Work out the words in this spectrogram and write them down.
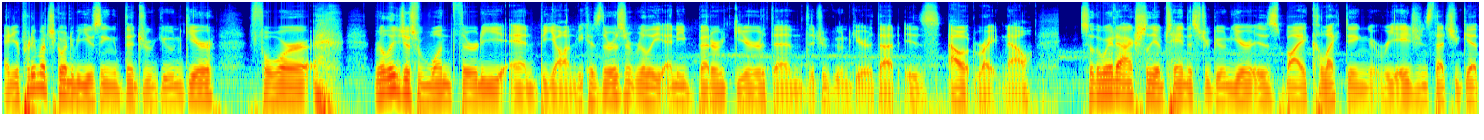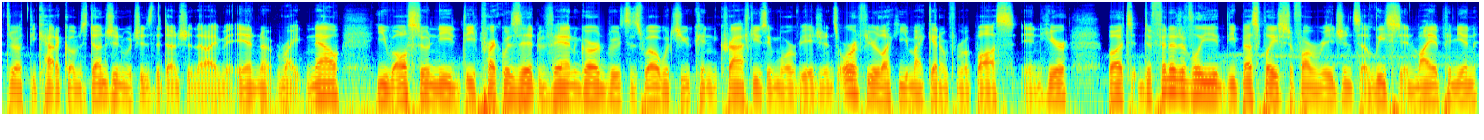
And you're pretty much going to be using the Dragoon gear for really just 130 and beyond because there isn't really any better gear than the Dragoon gear that is out right now. So the way to actually obtain this Dragoon gear is by collecting reagents that you get throughout the Catacombs dungeon, which is the dungeon that I'm in right now. You also need the prerequisite Vanguard boots as well, which you can craft using more reagents, or if you're lucky, you might get them from a boss in here. But definitively, the best place to farm reagents, at least in my opinion,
